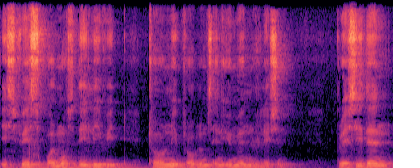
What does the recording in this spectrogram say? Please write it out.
is faced almost daily with thorny problems in human relation. President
